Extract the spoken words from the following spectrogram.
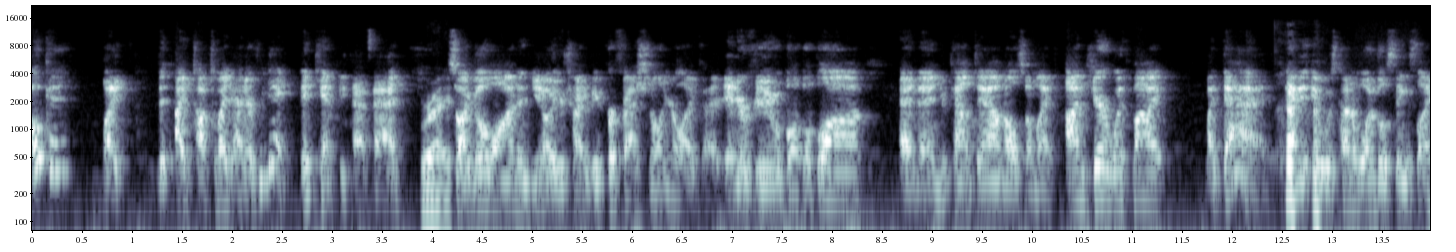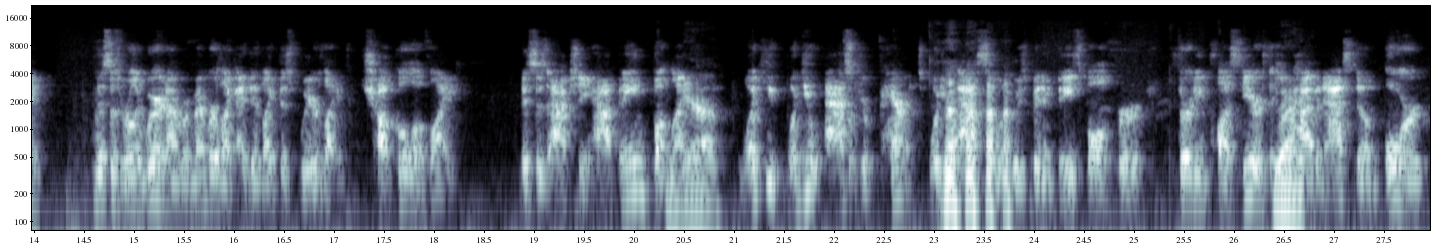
"Okay." Like I talk to my dad every day. It can't be that bad. Right. So I go on, and you know, you're trying to be professional, and you're like, uh, interview, blah blah blah, and then you count down. Also, I'm like, I'm here with my my dad, and it, it was kind of one of those things like, this is really weird. I remember like I did like this weird like chuckle of like, this is actually happening, but like, yeah. what do you what do you ask your parents? What do you ask someone who's been in baseball for thirty plus years that Right. you haven't asked them, or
